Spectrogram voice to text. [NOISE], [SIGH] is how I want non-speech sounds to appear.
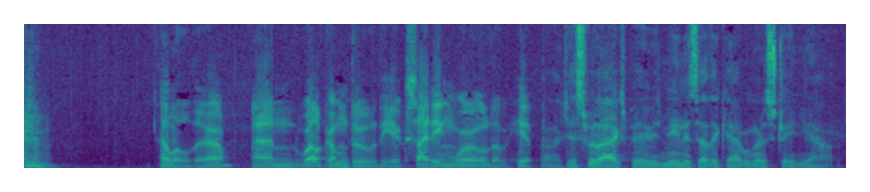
[CLEARS THROAT] Hello there, and welcome to the exciting world of hip. Oh, just relax, baby. Me and this other guy, we're going to straighten you out.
